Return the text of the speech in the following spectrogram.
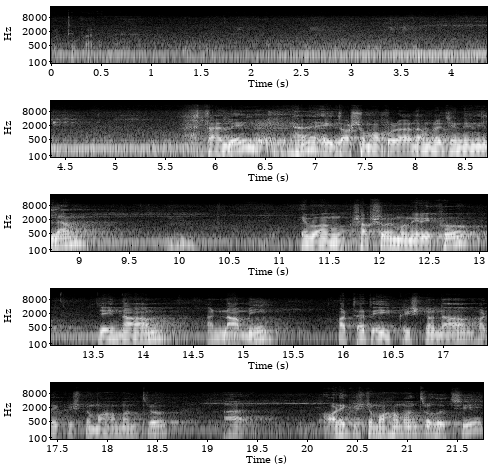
করতে পারে না। তাহলে হ্যাঁ এই দশম অপরাধ আমরা জেনে নিলাম। এবং সবসময় মনে রেখো যে এই নাম আর নামই, অর্থাৎ এই কৃষ্ণ নাম, হরে কৃষ্ণ মহামন্ত্র হরে কৃষ্ণ মহামন্ত্র হচ্ছে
